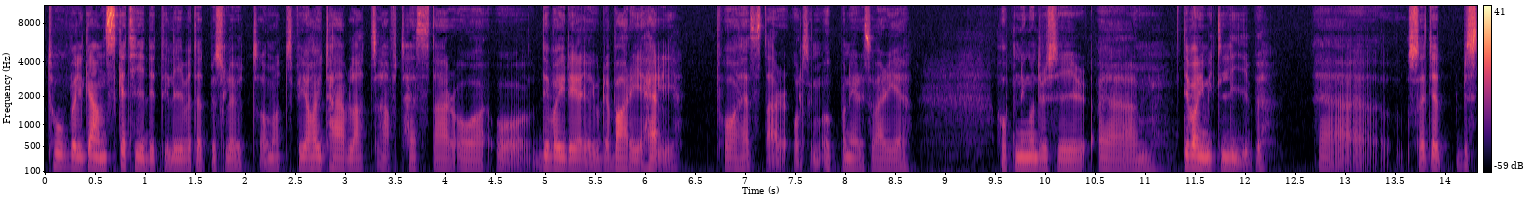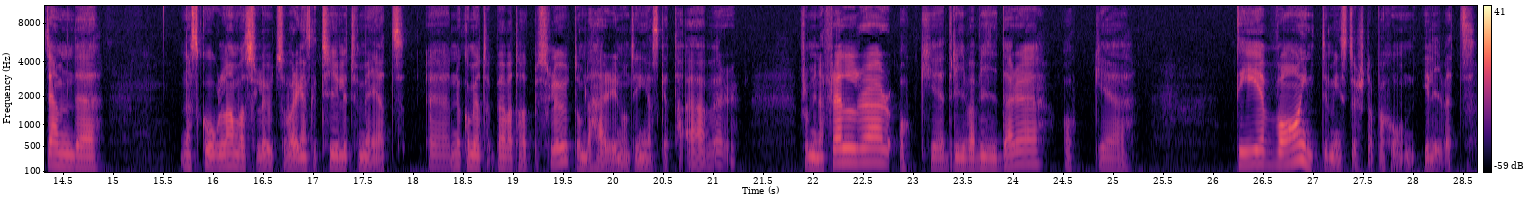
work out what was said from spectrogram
tog väl ganska tidigt i livet ett beslut om att, för jag har ju tävlat, haft hästar och, och det var ju det jag gjorde varje helg. Två hästar och liksom upp och ner i Sverige. Hoppning och dressyr. Eh, det var ju mitt liv. Eh, så att jag bestämde, när skolan var slut så var det ganska tydligt för mig att nu kommer jag behöva ta ett beslut om det här är någonting jag ska ta över från mina föräldrar och eh, driva vidare. Och eh, det var inte min största passion i livet.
